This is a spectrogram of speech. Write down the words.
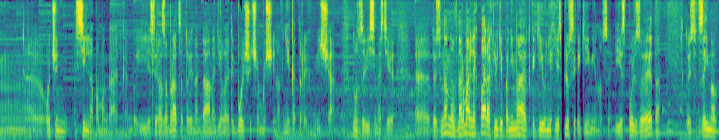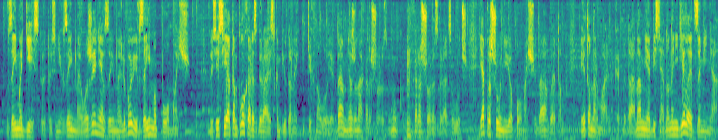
э, очень сильно помогает, как бы. И если разобраться, то иногда она делает и больше, чем мужчина в некоторых вещах. Ну, в зависимости... Э, то есть, ну, в нормальных парах люди понимают, какие у них есть плюсы, какие минусы. И используя это, то есть взаимо, взаимодействуют. То есть у них взаимное уважение, взаимная любовь и взаимопомощь. То есть, если я там плохо разбираюсь в компьютерных технологиях, да, у меня жена хорошо, ну, mm-hmm. хорошо разбирается, лучше. Я прошу у нее помощи, да, в этом. И это нормально, как бы, да. Она мне объясняет, но она не делает за меня.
